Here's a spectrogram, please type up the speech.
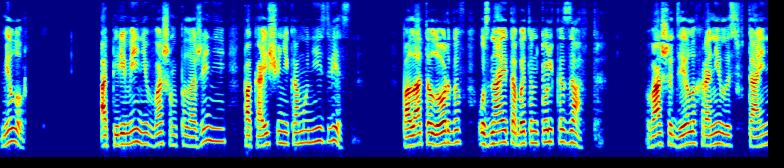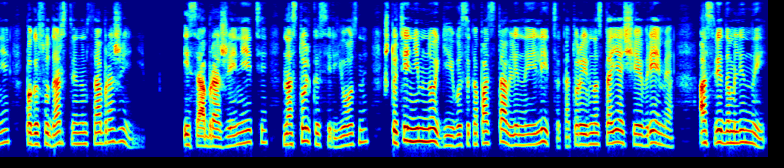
Милорд, о перемене в вашем положении пока еще никому не известно. Палата лордов узнает об этом только завтра. Ваше дело хранилось в тайне по государственным соображениям. И соображения эти настолько серьезны, что те немногие высокопоставленные лица, которые в настоящее время осведомлены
